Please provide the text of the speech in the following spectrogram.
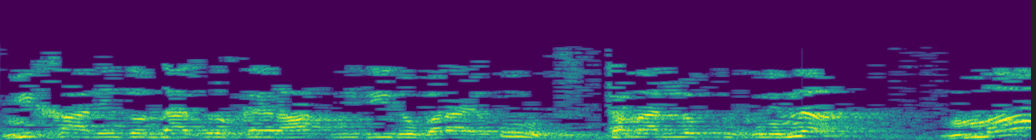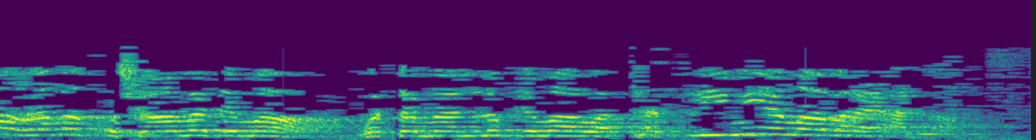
میخارید و نظر و خیرات می‌دید و برای او تملک می‌کنیم. نه. ما همه خوشامد ما و تملک ما و تسلیمی ما برای الله.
